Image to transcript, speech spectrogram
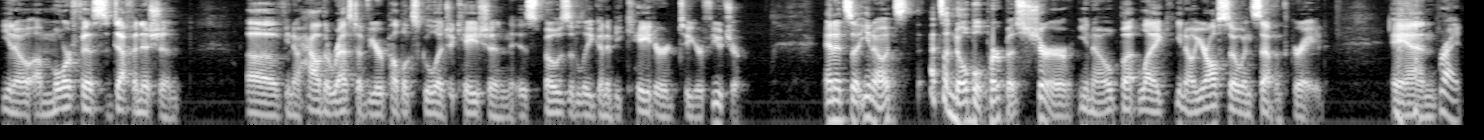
you know, amorphous definition of you know how the rest of your public school education is supposedly going to be catered to your future and it's a you know it's that's a noble purpose sure you know but like you know you're also in seventh grade and right.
